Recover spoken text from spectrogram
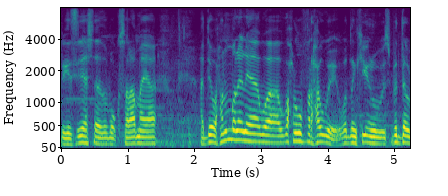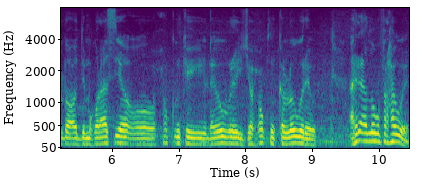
dhegeystayaashaada baa ku salaamayaa. Haddee waxaan u malaynayaa waa wax lagu farxo weye waddankii inuu isbeddel dhaco dimuqraasiya oo xukunkii laga wareejiyo xukunka loo wareego arrin aad loogu farxo weye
